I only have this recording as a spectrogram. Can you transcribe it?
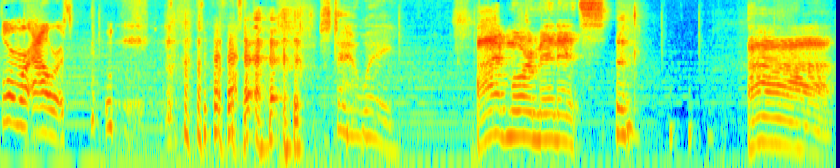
Four more hours. stay away Five more minutes. ah.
